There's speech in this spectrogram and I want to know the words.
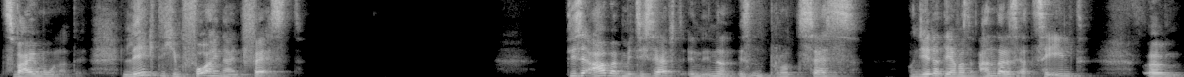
zwei Monate. Leg dich im Vorhinein fest. Diese Arbeit mit sich selbst im Inneren ist ein Prozess. Und jeder, der was anderes erzählt, ähm,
